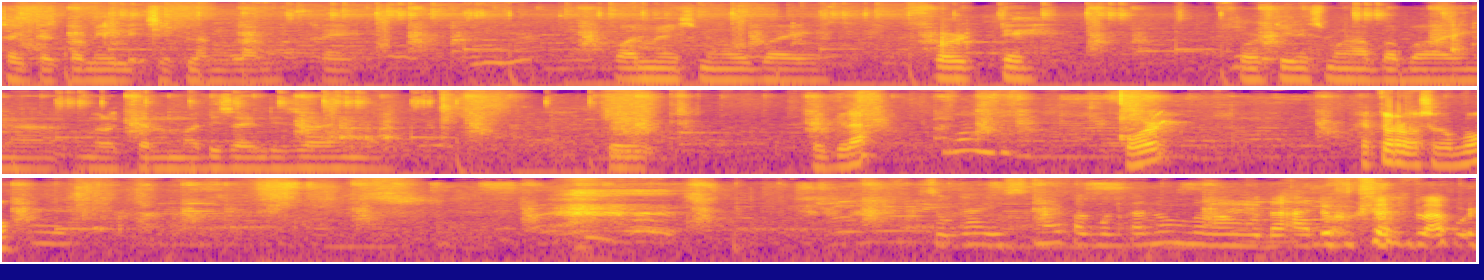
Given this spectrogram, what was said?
ato lang ipasay tag pamili si lang lang. Kay kuan man is mga babae 40 40 is mga babae nga marag ka ng mga design design. Kay kay gila 4 Katuro sa kabo? So guys, may pag magtanong mga mudaadog sunflower.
